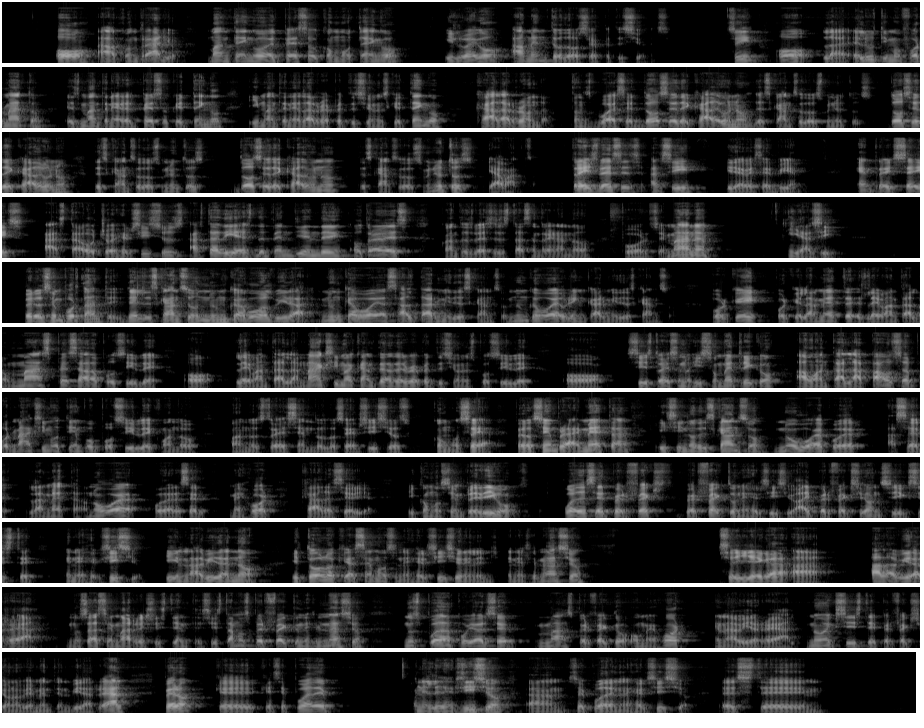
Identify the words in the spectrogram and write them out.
O al contrario, mantengo el peso como tengo y luego aumento dos repeticiones. ¿Sí? O el último formato, es mantener el peso que tengo y mantener las repeticiones que tengo cada ronda. Entonces voy a hacer 12 de cada uno, descanso dos minutos. 12 de cada uno, descanso dos minutos. 12 de cada uno, descanso dos minutos y avanzo. Tres veces así y debe ser bien. Entre 6 hasta 8 ejercicios, hasta 10, dependiendo otra vez cuántas veces estás entrenando por semana y así. Pero es importante, del descanso nunca voy a olvidar, nunca voy a saltar mi descanso, nunca voy a brincar mi descanso. ¿Por qué? Porque la meta es levantar lo más pesado posible o levantar la máxima cantidad de repeticiones posible o si estoy haciendo isométrico, aguantar la pausa por máximo tiempo posible cuando, cuando estoy haciendo los ejercicios, como sea. Pero siempre hay meta y si no descanso, no voy a poder hacer la meta, no voy a poder hacer mejor cada serie. Y como siempre digo, puede ser perfecto, perfecto en ejercicio. Hay perfección, si existe en ejercicio y en la vida no. Y todo lo que hacemos en ejercicio en el, en el gimnasio se llega a, a la vida real, nos hace más resistentes. Si estamos perfectos en el gimnasio, nos puede apoyar a ser más perfecto o mejor en la vida real. No existe perfección, obviamente, en vida real, pero que, que se puede en el ejercicio, se puede en el ejercicio. Este,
